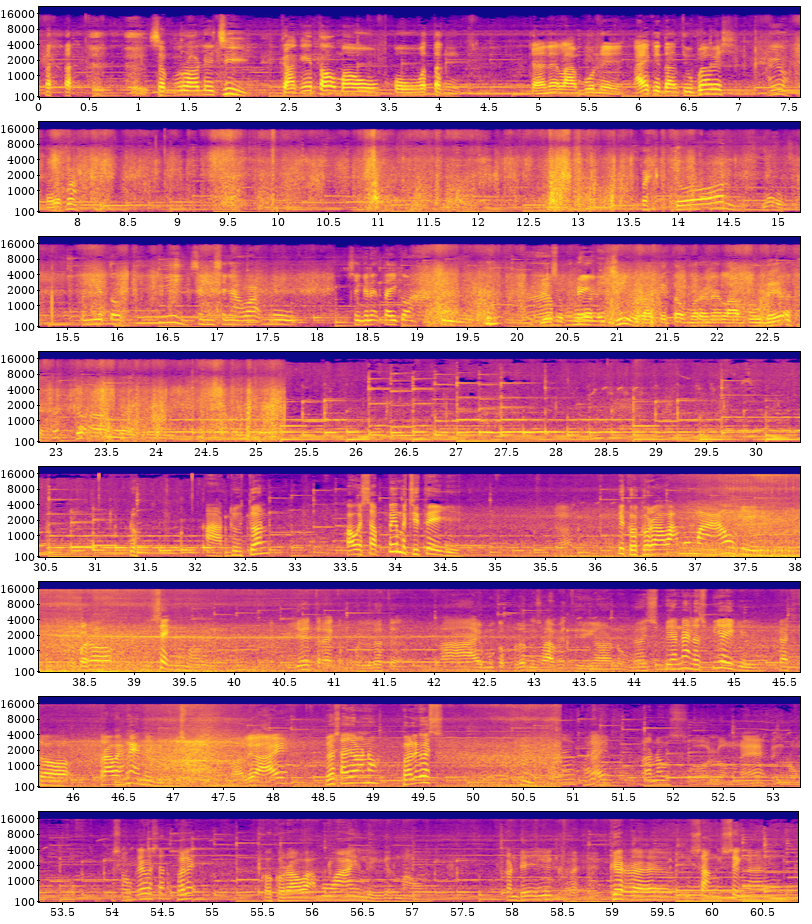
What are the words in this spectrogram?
Sepurone Ji, gak ketok mau peweteng. Gak nek lampune. Ayo gentang diumbah wis. Ayo, Ayo. Bang. Weh, Don. Ya wis. Piye to ki sing-sing awakmu? Sing kena tai kok aku iki. Ya sepurone Ji, ora ketok ora nek lampune. Cok. Loh, aduh Don, kau sepi masjid iki. Iki gara-gara awakmu mau ki. Gara sing mau. Piye trek kebelet ya? Raimu kebelet sampe di ngono. Lho wis piye neh, wis piye iki? Gak do traweh neh iki. Balik ae. Wis ayo ana, balik wis. Hmm, balik. Ana wis Bolong neh ping 20. wis oke wis balik. Gara-gara awakmu ae lho iki mau. Kendhek iki geger isang-ising ae.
